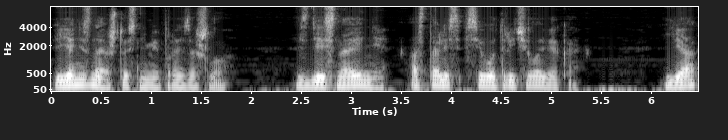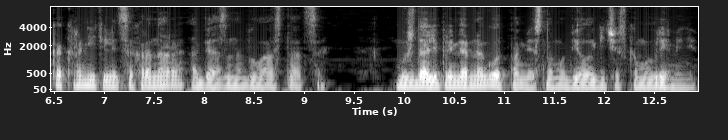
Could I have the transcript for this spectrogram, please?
и я не знаю, что с ними произошло. Здесь на Энне остались всего три человека. Я, как хранительница Хронара, обязана была остаться. Мы ждали примерно год по местному биологическому времени.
